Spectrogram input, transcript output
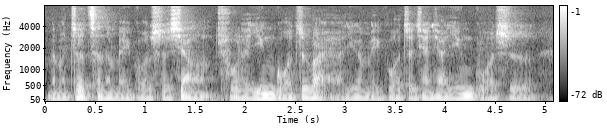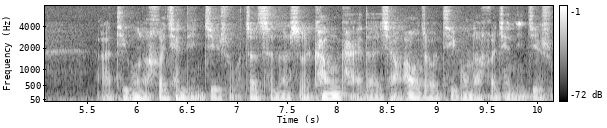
那么这次呢，美国是向除了英国之外啊，因为美国之前向英国是啊提供了核潜艇技术，这次呢是慷慨的向澳洲提供了核潜艇技术。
